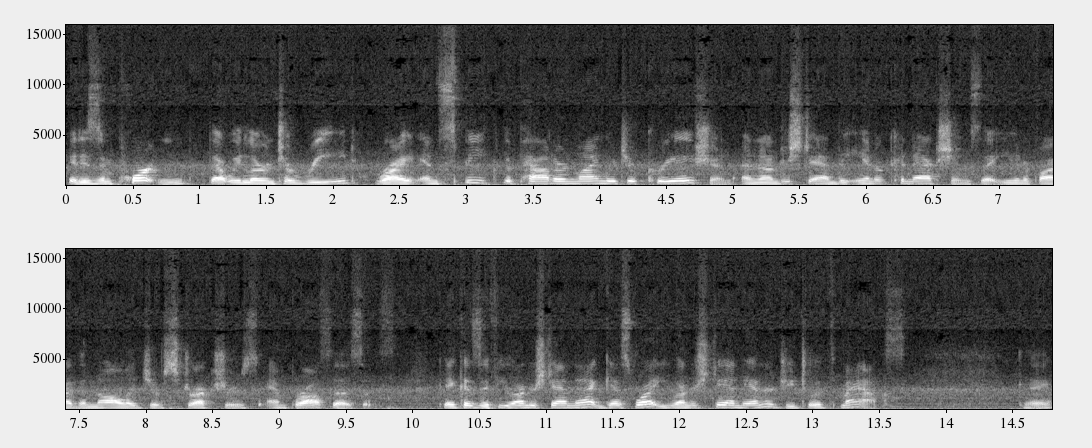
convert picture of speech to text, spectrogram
It is important that we learn to read, write, and speak the pattern language of creation and understand the interconnections that unify the knowledge of structures and processes. Okay, because if you understand that, guess what? You understand energy to its max. Okay.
